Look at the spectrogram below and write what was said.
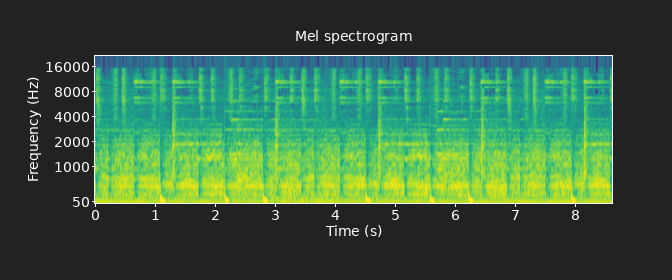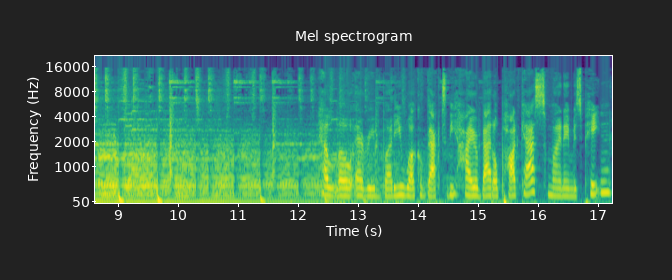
Hello, everybody. Welcome back to the Higher Battle podcast. My name is Peyton,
